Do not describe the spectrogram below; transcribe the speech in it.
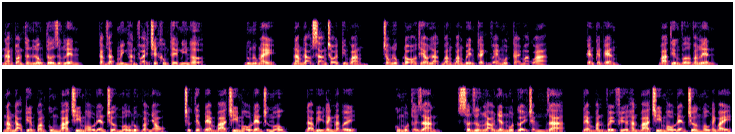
nàng toàn thân lông tơ dựng lên, cảm giác mình hẳn phải chết không thể nghi ngờ đúng lúc này nam đạo sáng chói kiếm quang, trong lúc đó theo lạc băng băng bên cạnh vẽ một cái mà qua. K e n k e n k e n ba tiếng vỡ vang lên, năm đạo kiếm quang cùng ba chi màu đen trường mâu đụng vào nhau, trực tiếp đem ba chi màu đen trường mâu đã bị đánh nát ấy cùng một thời gian, sơn dương lão nhân một gậy chém ra, đem bắn về phía hắn ba chi màu đen trường mâu đánh bay,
